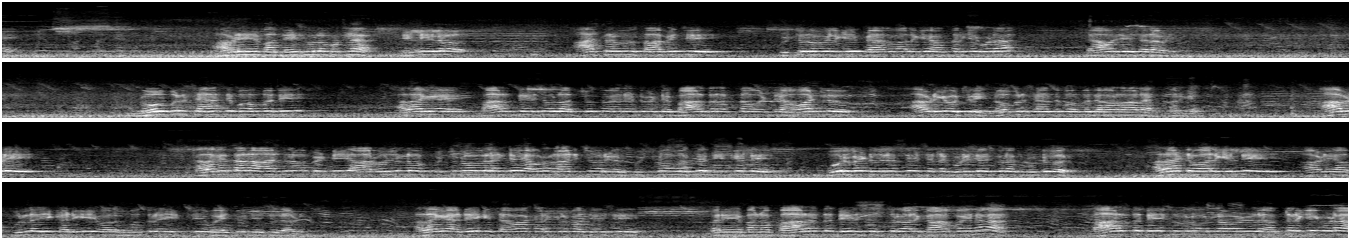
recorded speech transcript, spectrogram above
ఆవిడ మన దేశంలో పుట్ల ఢిల్లీలో ఆశ్రమం స్థాపించి కుష్టి రోగులకి పేదవాళ్ళకి అందరికీ కూడా సేవ చేశారు ఆవిడ. నోబుల్ శాంతి బహుమతి అలాగే భారతదేశంలో అత్యుత్తమైనటువంటి భారతరత్న వంటి అవార్డులు ఆవిడకే వచ్చినాయి. నోబుల్ శాంతి బహుమతి ఎవరు రాలే మనకి. ఆవిడ కలకత్తాలో ఆశ్రమం పెట్టి ఆ రోజుల్లో కుష్ఠరోగులు అంటే ఎవరు రానిచ్చేవారు కదా. కుష్ఠరోగం వస్తే తీసుకెళ్ళి ఊరు బయట వదిలేస్తే చెట్ల గుడి చేసుకుని అక్కడ ఉండేవారు. అలాంటి వాళ్ళకి వెళ్ళి ఆవిడ ఆ పుల్లు అయ్యి కడిగి వాళ్ళకి మందులు ఇచ్చి వైద్యం చేసేది ఆవిడ అలాగే అనేక సేవా కార్యక్రమాలు చేసి మరి మన భారతదేశస్తురాలు కాకపోయినా భారతదేశంలో ఉన్న వాళ్ళు అందరికీ కూడా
